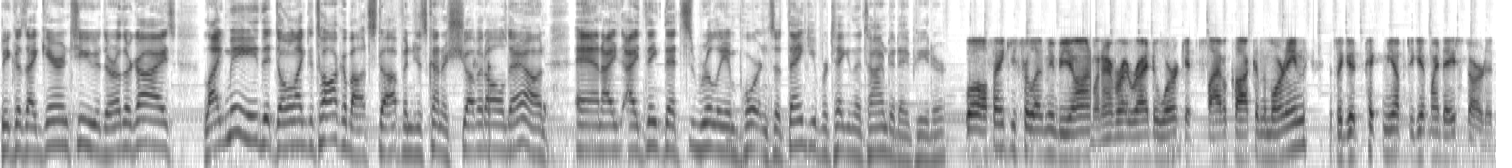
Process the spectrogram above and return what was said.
because I guarantee you there are other guys like me that don't like to talk about stuff and just kind of shove it all down. And I, I think that's really important. So thank you for taking the time today, Peter. Well, thank you for letting me be on. Whenever I ride to work at 5 o'clock in the morning, it's a good pick me up to get my day started.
